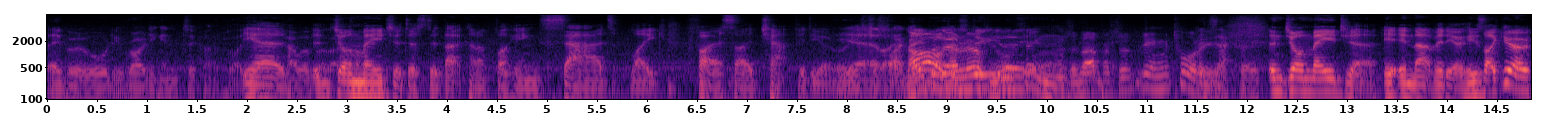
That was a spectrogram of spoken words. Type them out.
Labour were already riding into kind of like Yeah, power. by that John time. Major just did that kind of fucking sad, like, fireside chat video where Yeah, he's just like, like, "Oh, oh, they're there are doing few things about being Tories. Exactly. And John Major, in that video, he's like, you know,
